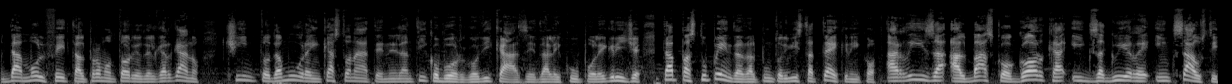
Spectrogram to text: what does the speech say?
da Molfetta al promontorio del Gargano, cinto da mura incastonate nell'antico borgo di case dalle cupole grigie. Tappa stupenda dal punto di vista tecnico, arrisa al basco Gorka Ixaguirre Inxausti,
